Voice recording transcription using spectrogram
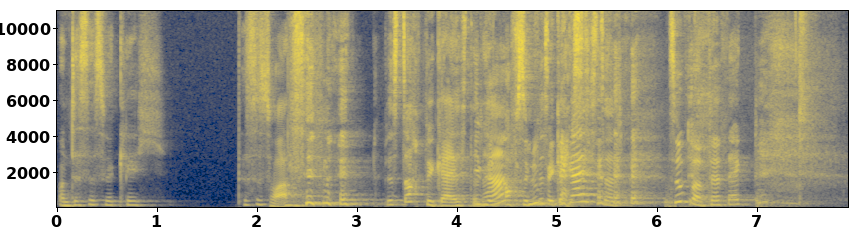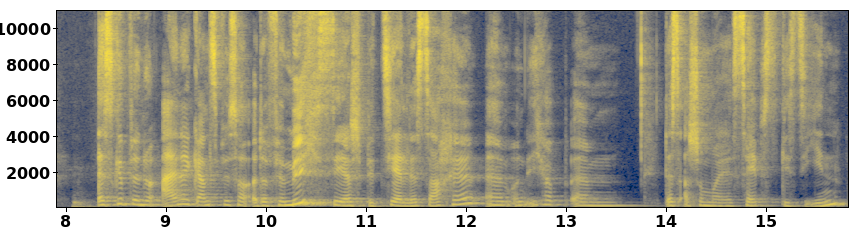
Und das ist wirklich, das ist Wahnsinn. Bist doch begeistert, Ich bin ha? absolut Bist begeistert. Super, perfekt. Es gibt ja nur eine ganz besondere, oder für mich sehr spezielle Sache, ähm, und ich habe ähm, das auch schon mal selbst gesehen.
